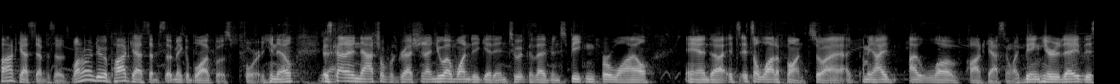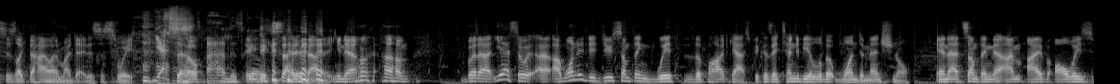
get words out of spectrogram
podcast episodes. Why don't I do a podcast episode, make a blog post for it? You know, it's kind of a natural progression. I knew I wanted to get into it because I'd been speaking for a while, and uh, it's it's a lot of fun. So I, I mean, I I love podcasting. Like being here today, this is like the highlight of my day. This is sweet. Yes. So Ah, excited about it. You know. Um, but uh, yeah, so I, I wanted to do something with the podcast because they tend to be a little bit one-dimensional, and that's something that I'm I've always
